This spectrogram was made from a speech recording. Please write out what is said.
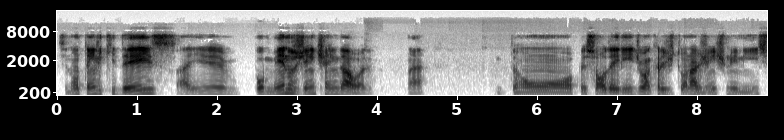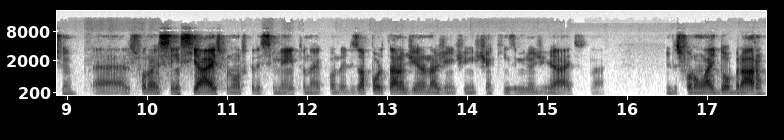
Se não tem liquidez, aí pô, menos gente ainda olha. Né? Então, o pessoal da Iridium acreditou na gente no início, é, eles foram essenciais para o nosso crescimento. Né? Quando eles aportaram dinheiro na gente, a gente tinha 15 milhões de reais. Né? Eles foram lá e dobraram?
